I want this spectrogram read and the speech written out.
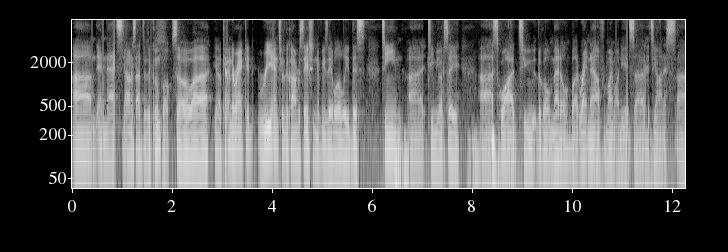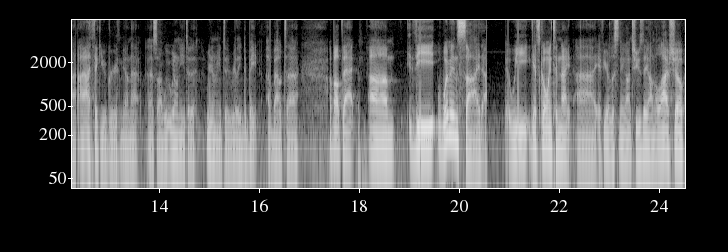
um, and that's Giannis Antetokounmpo. So uh, you know, Kevin Durant could re-enter the conversation if he's able to lead this team, uh, Team USA uh, squad to the gold medal. But right now, for my money, it's uh, it's Giannis. I, I, think you agree with me on that. so we, we, don't need to we don't need to really debate about about that. Um, the women's side we gets going tonight. Uh, if you're listening on Tuesday on the live show,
